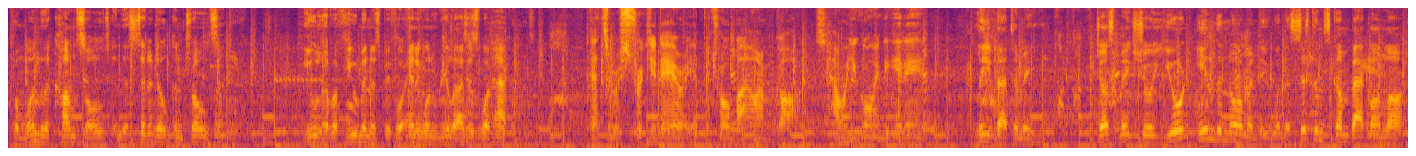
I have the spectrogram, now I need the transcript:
from one of the consoles in the Citadel Control Center. You'll have a few minutes before anyone realizes what happened. That's a restricted area patrolled by armed guards. How are you going to get in? Leave that to me. Just make sure you're in the Normandy when the systems come back online.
